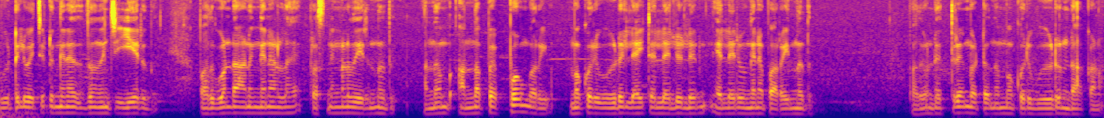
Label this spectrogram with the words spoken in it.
വീട്ടിൽ വെച്ചിട്ട് ഇങ്ങനെ ഇതൊന്നും ചെയ്യരുത്. അപ്പം അതുകൊണ്ടാണ് ഇങ്ങനെയുള്ള പ്രശ്നങ്ങൾ വരുന്നത്. അന്ന് അന്നപ്പോൾ എപ്പോഴും പറയും നമുക്കൊരു വീടില്ലായിട്ടല്ല എല്ലാവരും എല്ലാവരും ഇങ്ങനെ പറയുന്നത്. അപ്പം അതുകൊണ്ട് എത്രയും പെട്ടെന്ന് നമുക്കൊരു വീടുണ്ടാക്കണം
